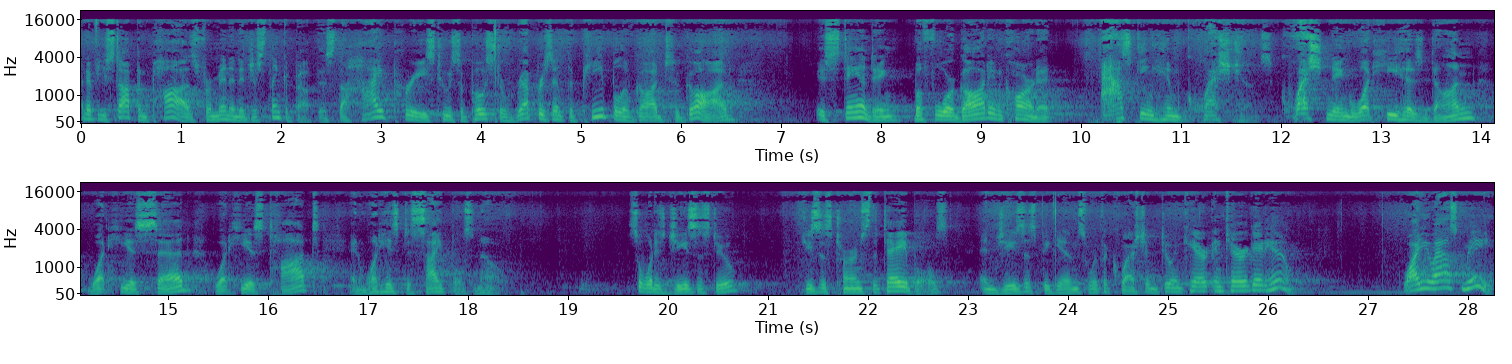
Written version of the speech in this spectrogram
And if you stop and pause for a minute and just think about this, the high priest who is supposed to represent the people of God to God is standing before God incarnate asking him questions, questioning what he has done, what he has said, what he has taught, and what his disciples know. So, what does Jesus do? Jesus turns the tables, and Jesus begins with a question to interrogate him. Why do you ask me?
